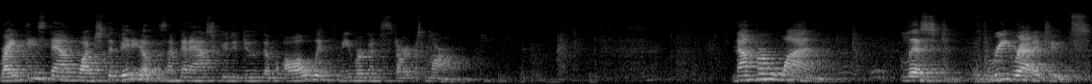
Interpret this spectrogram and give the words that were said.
Write these down, watch the video, because I'm going to ask you to do them all with me. We're going to start tomorrow. Number one, list three gratitudes.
